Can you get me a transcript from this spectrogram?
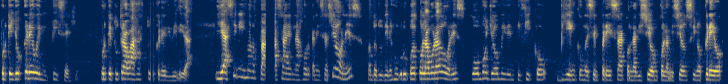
porque yo creo en ti, Sergio, porque tú trabajas tu credibilidad. Y así mismo nos pasa en las organizaciones, cuando tú tienes un grupo de colaboradores, cómo yo me identifico bien con esa empresa, con la visión, con la misión, si no creo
